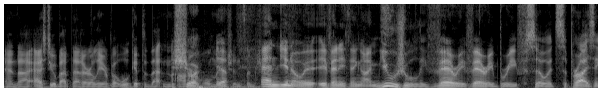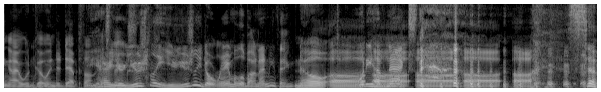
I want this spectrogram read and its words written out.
And I asked you about that earlier, but we'll get to that in Sure, honorable yeah. mentions. I'm sure. And you know, if anything, I'm usually very, very brief, so it's surprising I would go into depth on yeah, you're usually you usually don't ramble about anything. No. Uh, What do you have uh, next? uh, uh, uh, so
